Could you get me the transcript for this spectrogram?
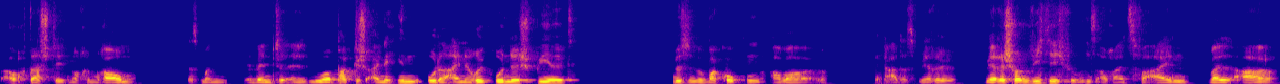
Auch das steht noch im Raum, dass man eventuell nur praktisch eine Hin- oder eine Rückrunde spielt. Müssen wir mal gucken, aber äh, ja, das wäre wäre schon wichtig für uns auch als Verein, weil A,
